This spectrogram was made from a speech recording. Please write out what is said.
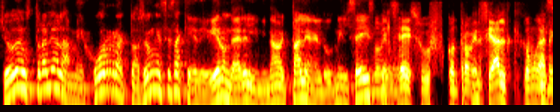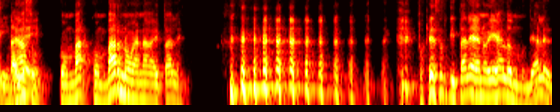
Yo de Australia la mejor actuación es esa que debieron de haber eliminado a Italia en el 2006. 2006, pero... uff, controversial. ¿Cómo ganó Italia? Con Bar, con Bar no ganaba Italia. Por eso Italia ya no llega a los mundiales.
